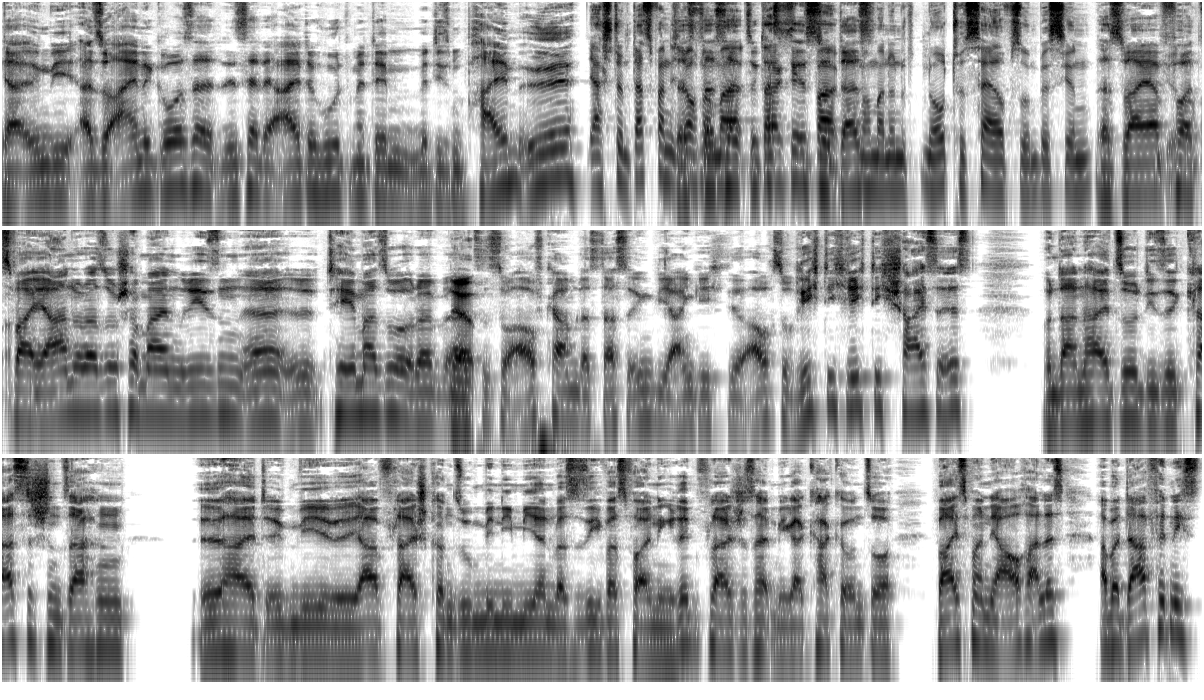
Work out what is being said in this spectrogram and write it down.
Ja, irgendwie, also eine große ist ja der alte Hut mit dem, mit diesem Palmöl. Ja, stimmt, das fand ich Dass auch das nochmal. halt so das ist, war so das- nochmal eine Note to Self, so ein bisschen. Das war ja vor zwei Jahren oder so schon mal ein riesen äh, Thema so, oder Ja. als es so aufkam, dass das irgendwie eigentlich auch so richtig, richtig scheiße ist. Und dann halt so diese klassischen Sachen, äh, halt irgendwie, ja, Fleischkonsum minimieren, was weiß ich, was vor allen Dingen Rindfleisch ist halt mega kacke und so, weiß man ja auch alles. Aber da finde ich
